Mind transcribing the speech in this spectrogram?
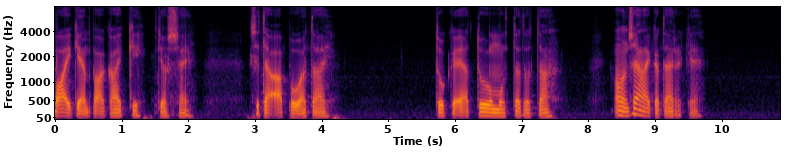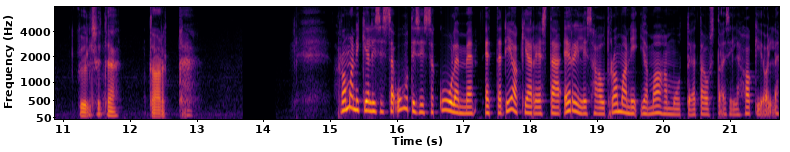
vaikeampaa kaikki, jos ei sitä apua tai tukea tuu, mutta tota, on se aika tärkeä. Kyllä sitä tarvitsee. Romanikielisissä uutisissa kuulemme, että Diak järjestää erillishaut romani- ja maahanmuuttajataustaisille hakijoille.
